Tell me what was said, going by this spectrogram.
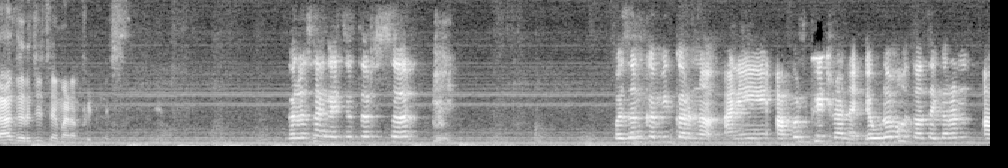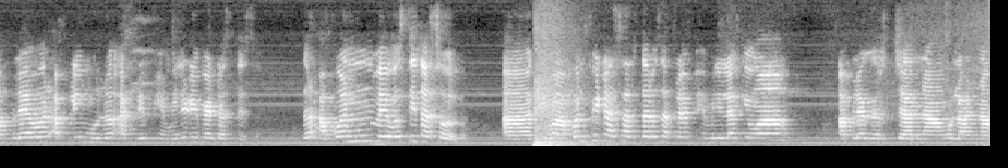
का गरजेचं आहे मॅडम फिटनेस? खरं सांगायचं तर सर वजन कमी करणं आणि आपण फिट राहणं एवढं महत्वाचं आहे. कारण आपल्यावर आपली मुलं आपली फॅमिली डिपेंड असते सर. जर आपण व्यवस्थित असो किंवा आपण फिट असाल तरच आपल्या फॅमिलीला किंवा आपल्या घरच्यांना मुलांना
